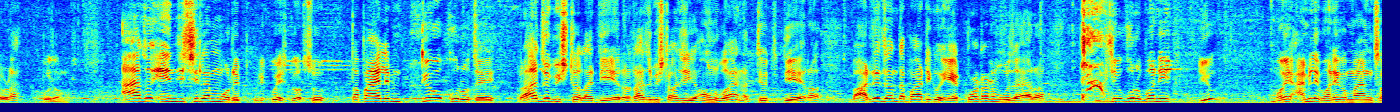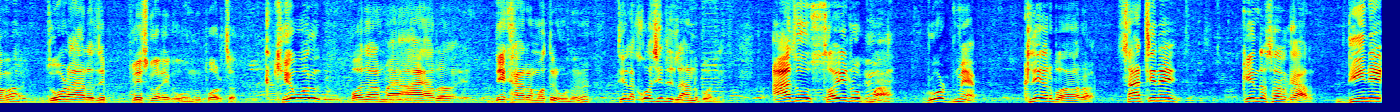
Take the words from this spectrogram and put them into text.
एउटा बुझाउनुहोस्। आज एनजिसीलाई म रि रिक्वेस्ट गर्छु तपाईँहरूले पनि त्यो कुरो चाहिँ राजु विष्टलाई दिएर राजु विष्ट अझै आउनु भएन त्यो दिएर भारतीय जनता पार्टीको हेड क्वार्टरमा बुझाएर त्यो कुरो पनि यो म हामीले भनेको मागसँग जोडाएर चाहिँ प्लेस गरेको हुनुपर्छ। केवल बजारमा आएर देखाएर मात्रै हुँदैन त्यसलाई कसरी लानुपर्ने? आज सही रूपमा रोड म्याप क्लियर भएर साँच्ची नै केन्द्र सरकार दिने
